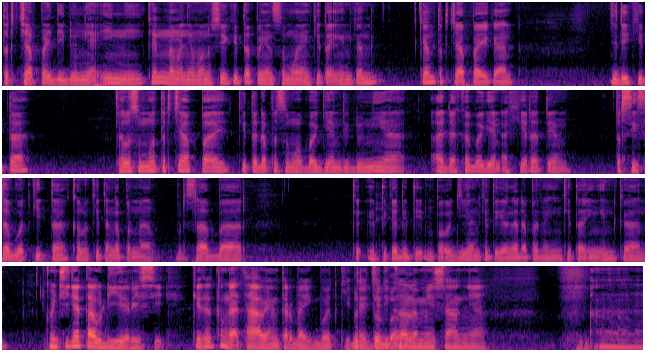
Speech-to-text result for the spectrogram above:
tercapai di dunia ini, kan namanya manusia kita pengen semua yang kita inginkan kan tercapai kan. Jadi kita kalau semua tercapai, kita dapat semua bagian di dunia, adakah bagian akhirat yang tersisa buat kita kalau kita nggak pernah bersabar ke- ketika ditimpa ujian, ketika nggak dapat yang kita inginkan. kuncinya tahu diri sih kita tuh nggak tahu yang terbaik buat kita Betul jadi banget. kalau misalnya eh,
